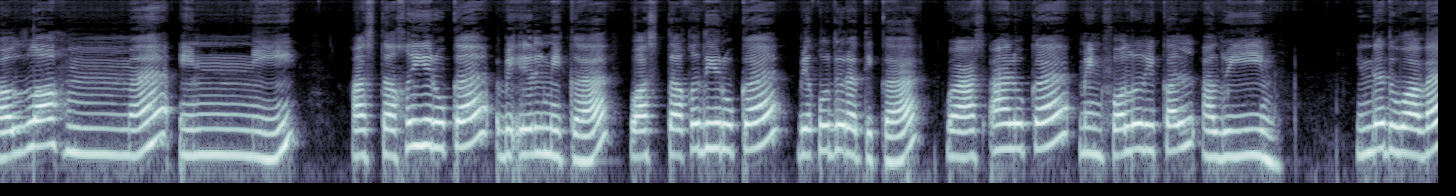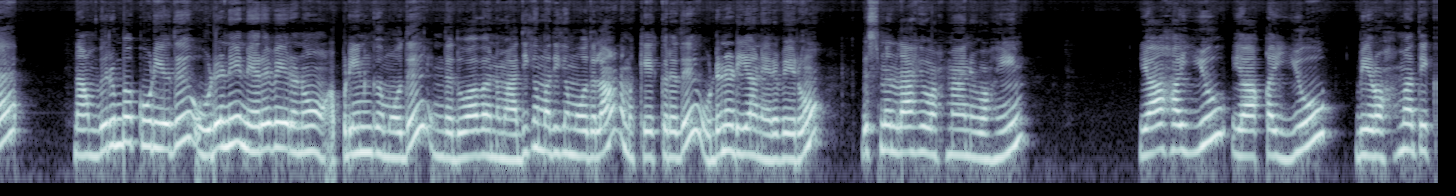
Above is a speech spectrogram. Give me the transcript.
அல்லாஹும்ம இன்னி அஸ்தகீருக்க பி இல்மிக்க வஸ்தகுதிருக்க வாஸ் குதுரத்திக்க மீன் மின் ஃபலுலிக்கல் அலீம் இந்த துவாவை நாம் விரும்பக்கூடியது உடனே நிறைவேறணும் அப்படிங்கும் போது இந்த துவாவை நம்ம அதிகம் அதிகம் போதெல்லாம் நம்ம கேட்குறது உடனடியாக நிறைவேறும். பிஸ்மில்லாஹி ரஹ்மான் ரஹீம். யா ஹையூ யா கையூ பி ரஹ்மதிக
